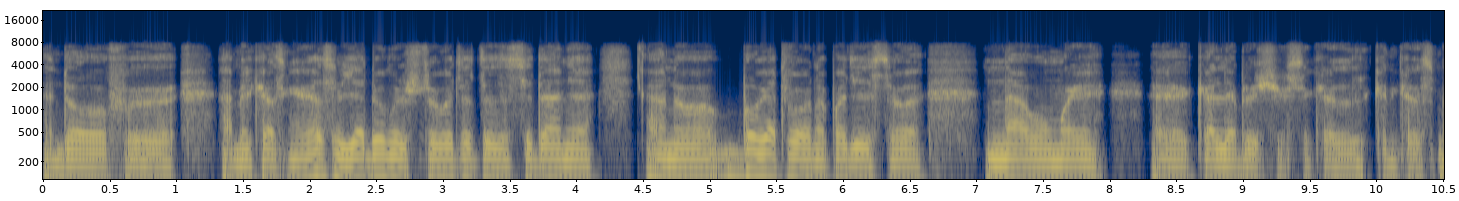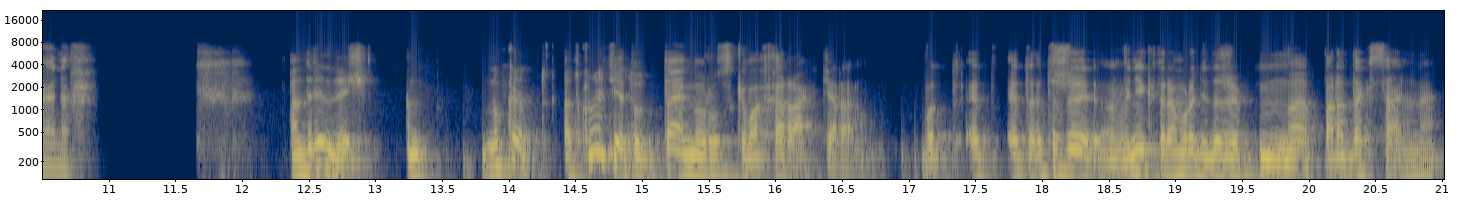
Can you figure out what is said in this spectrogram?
долларов э, американских государств. Я думаю, что вот это заседание, оно благотворно подействовало на умы э, колеблющихся конгрессменов. Андрей Андреевич, ну-ка, откройте эту тайну русского характера. Вот это, это, это же в некотором роде даже парадоксально.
